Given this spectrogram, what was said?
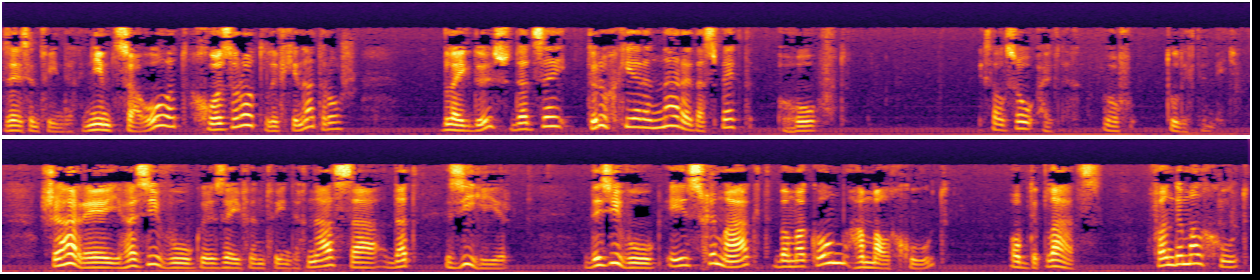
26. Nimt saot, chosrot, lefchinat rosh. Blijkt dus dat zij terugkeren naar het aspect hoofd. Ik zal zo uitleggen, of toelichten een beetje. Shaharei hazivuk 27. Nasa, dat zie hier. De zivuk is gemaakt bamakom hamalchut, op de plaats van de malchut,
